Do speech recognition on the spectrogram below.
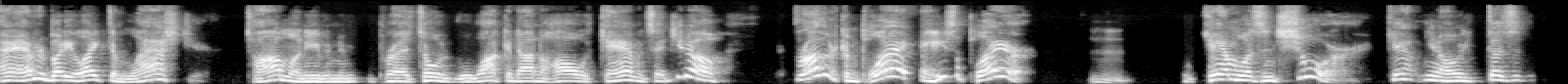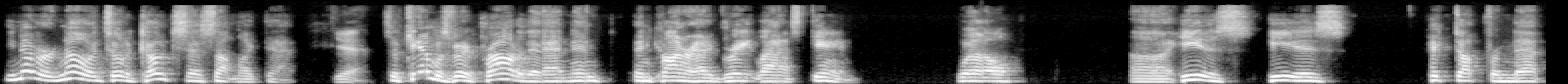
Everybody liked him last year. Tomlin even told walking down the hall with Cam and said, "You know, brother can play. He's a player." Mm-hmm. Cam wasn't sure. Cam, you know, he doesn't. You never know until the coach says something like that. Yeah. So Cam was very proud of that, and then then Connor had a great last game. Well, uh, he is he is picked up from that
